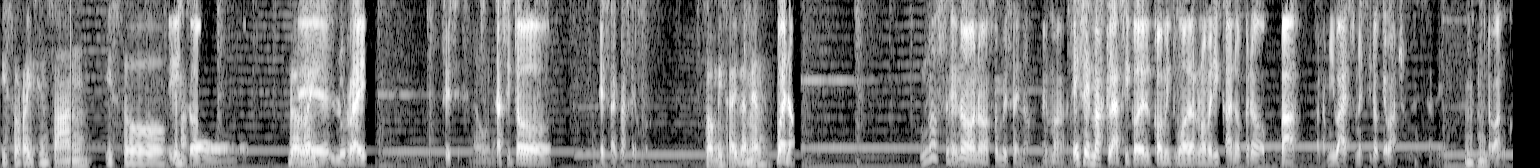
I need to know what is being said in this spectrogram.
hizo Racing Sun, hizo, hizo Blu-ray, eh, Blu-ray. Sí, sí, sí. Casi todo esa clase de juegos. Zombies también. Bueno. No sé, no, no, Zombies no. Es más, ese es más clásico del cómic moderno americano, pero va, para mí va, es un estilo que va, yo qué sé, está bien, Ujú. se lo banco.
